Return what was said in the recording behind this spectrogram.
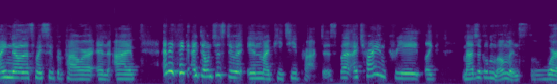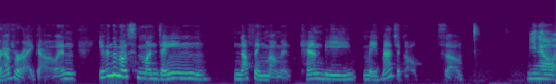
I know that's my superpower and I and I think I don't just do it in my PT practice, but I try and create like magical moments wherever I go. And even the most mundane nothing moment can be made magical. So, you know,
